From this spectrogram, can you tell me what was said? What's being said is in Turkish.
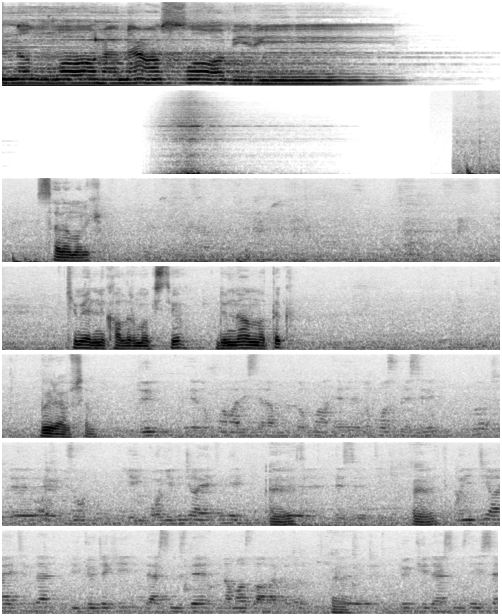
İnnallaha ma'as Selamun Aleyküm. Kim elini kaldırmak istiyor? Dün ne anlattık? Buyur abi Şam. Dün e, Lokman Aleyhisselam, Lokman, e, Lokman Suresi'nin e, e 17. ayetini evet. E, Evet. 17. ayetinden ilk önceki dersimizde namazla alakalı. Evet. E, dünkü dersimizde ise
